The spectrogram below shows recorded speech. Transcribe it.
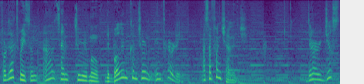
For that reason, I'll attempt to remove the volume control entirely, as a fun challenge. There are just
